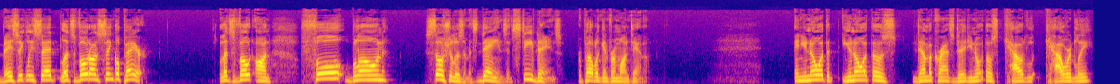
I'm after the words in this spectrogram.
basically said, "Let's vote on single payer. Let's vote on full blown socialism. It's Daines. It's Steve Daines, Republican from Montana. And you know what the you know what those Democrats did? You know what those coward, cowardly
